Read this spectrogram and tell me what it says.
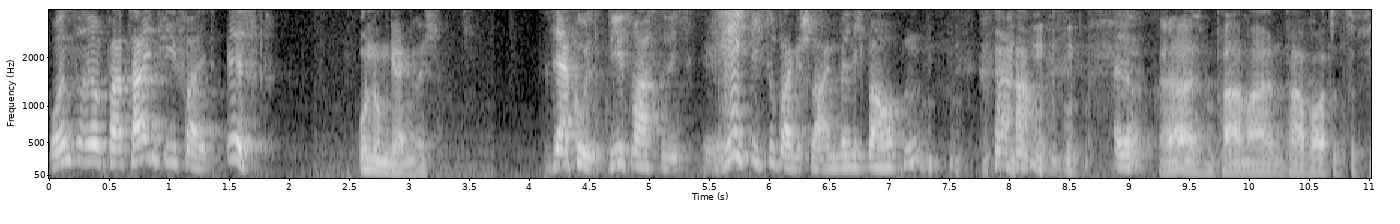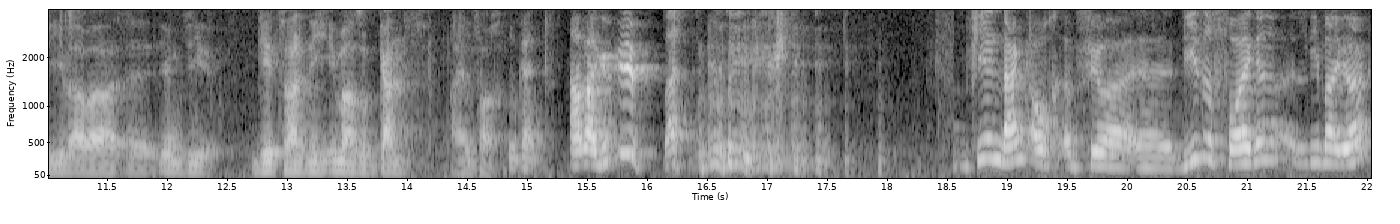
Unsere Parteienvielfalt ist. Unumgänglich. Sehr cool. Diesmal hast du dich richtig super geschlagen, will ich behaupten. also. Ja, ein paar Mal ein paar Worte zu viel, aber äh, irgendwie geht es halt nicht immer so ganz einfach. So, so ganz. Aber geübt, was? Vielen Dank auch für äh, diese Folge, lieber Jörg.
